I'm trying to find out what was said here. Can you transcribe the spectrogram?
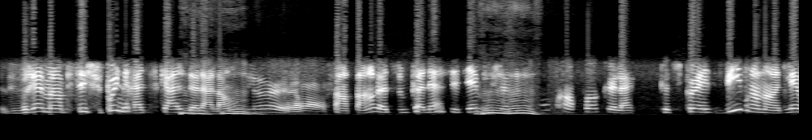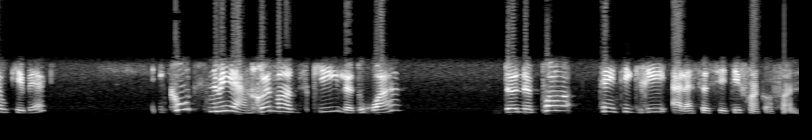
vraiment. Puis, tu sais, je suis pas une radicale de la hmm. langue, là. On s'entend, là. Tu me connais assez bien, mais je ne hmm. comprends pas que la, que tu peux être, vivre en anglais au Québec et continuer à revendiquer le droit de ne pas t'intégrer à la société francophone.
